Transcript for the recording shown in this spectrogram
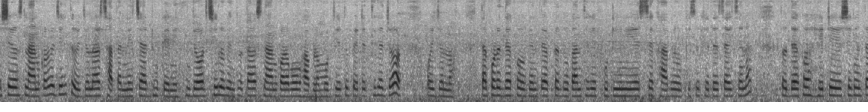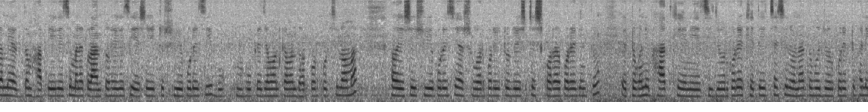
এসেও স্নান করবে যেহেতু, ওই জন্য আর ছাতার নিচে আর ঢুকেনি। জ্বর ছিল কিন্তু তাও স্নান করাবো ভাবলাম, ওর যেহেতু পেটের থেকে জ্বর, ওই জন্য। তারপরে দেখো কিন্তু একটা দোকান থেকে ফুটিয়ে নিয়ে এসছে, খাবে, ও কিছু খেতে চাইছে না। তো দেখো, হেঁটে এসে কিন্তু আমি একদম হাঁপিয়ে গেছি মানে ক্লান্ত হয়ে গেছি, এসে একটু শুয়ে পড়েছি, বুক, বুকে যেমন কেমন ধরপড় করছিল আমার। এসে শুয়ে পড়েছি আর শোয়ার পরে একটু রেস্ট টেস্ট করার পরে কিন্তু একটুখানি ভাত খেয়ে নিয়েছি। জোর করে খেতে ইচ্ছা ছিল না তবু জোর করে একটুখানি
